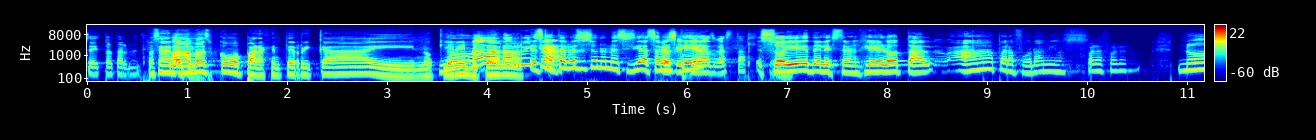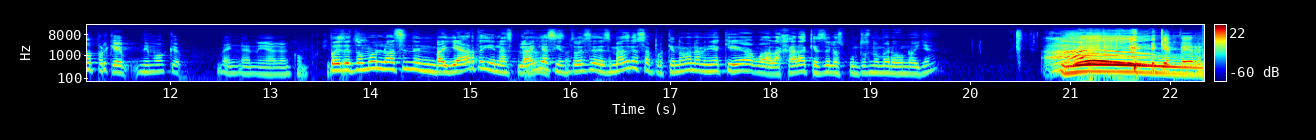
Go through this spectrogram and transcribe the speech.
Sí, totalmente. O sea, nada más como para gente rica y no quiere No, invitar no, a... rica. Es que tal vez es una necesidad, Pero ¿sabes que qué? quieras gastar. Soy del extranjero, tal. Ah, para foráneos. Para afuera. No, porque ni modo que vengan y hagan con poquito. Pues de todos modos lo hacen en Vallarta y en las playas Ah, y sí. entonces se desmadre. O sea, ¿por qué no van a venir aquí a Guadalajara, que es de los puntos número uno ya? ¡Ay! ¡Qué perro!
